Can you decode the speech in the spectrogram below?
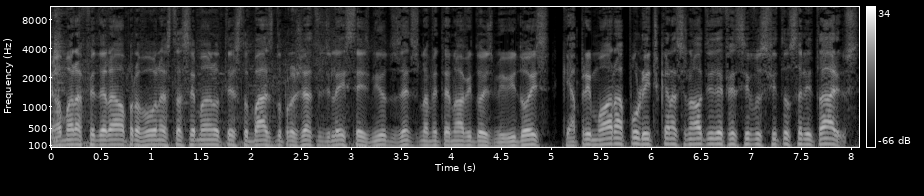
Câmara Federal aprovou nesta semana o texto base do projeto de lei 6.299-2002, que aprimora a Política Nacional de Defensivos Fitossanitários.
